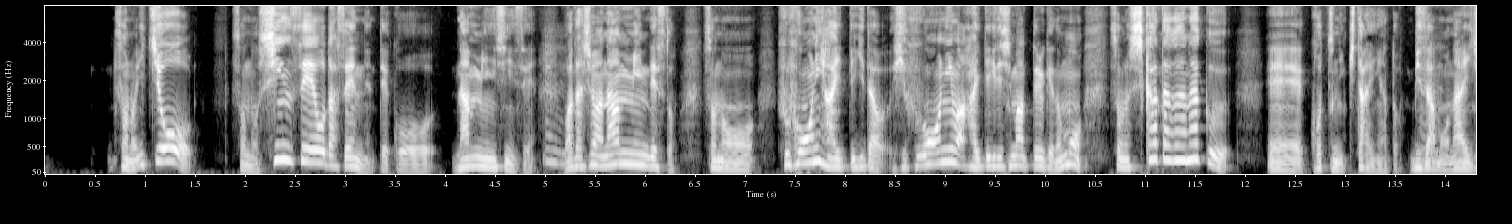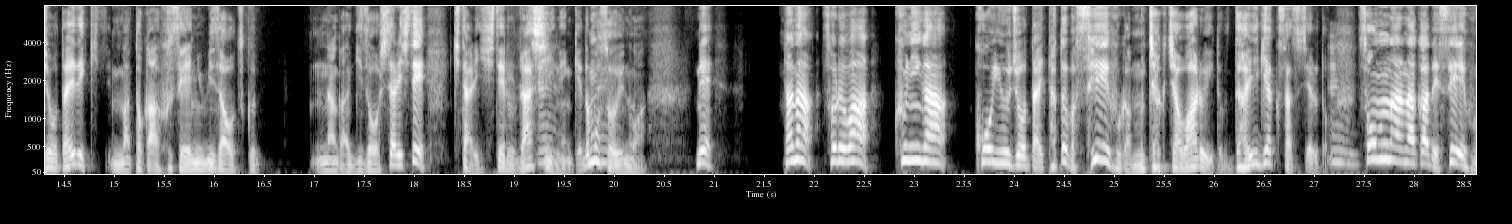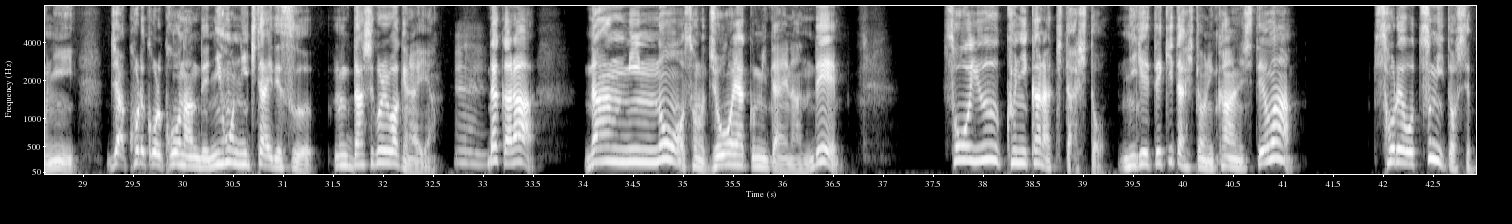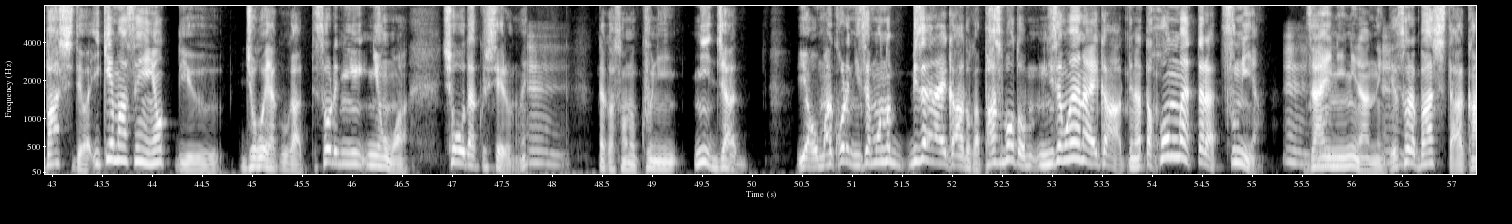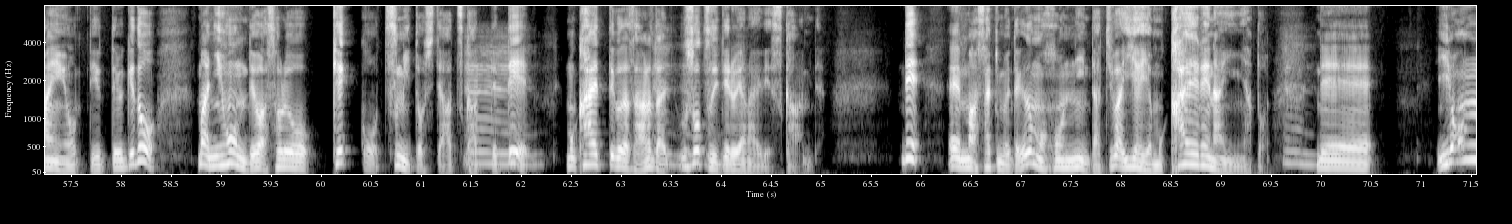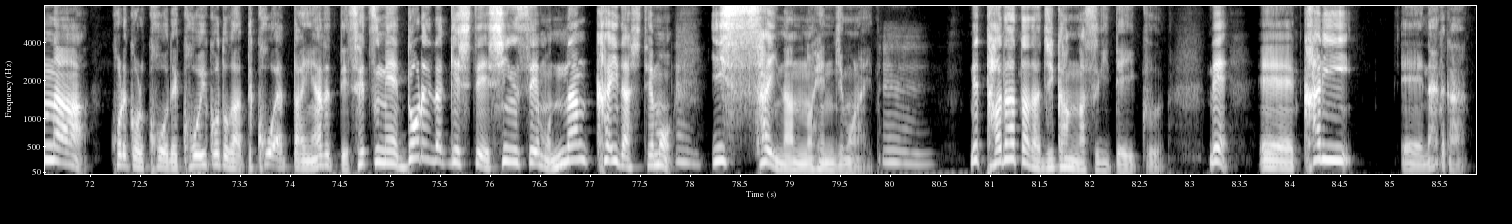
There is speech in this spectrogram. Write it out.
その一応、その申請を出せんねんって、こう、難民申請。うん私は難民ですと。その、不法に入ってきた、不法には入ってきてしまってるけども、その仕方がなく、えーこっちに来たんやと。ビザもない状態でき、まあ、とか、不正にビザを作っ、なんか偽造したりして来たりしてるらしいねんけども、うんそういうのは。で、ただ、それは国がこういう状態、例えば政府がむちゃくちゃ悪いと、大虐殺してると。うんそんな中で政府に、じゃあこれこれこうなんで日本に行きたいです。うん出してくれるわけないやん。うんだから、難民のその条約みたいなんで、そういう国から来た人、逃げてきた人に関しては、それを罪として罰してはいけませんよっていう条約があって、それに日本は承諾してるのね。うんだからその国に、じゃあ、いや、お前これ偽物のビザやないかとか、パスポート偽物やないかってなったら、ほんまやったら罪やん。うん罪人になんねんけど、うんそれは罰したらあかんよって言ってるけど、まあ日本ではそれを結構罪として扱ってて、うんもう帰ってください。あなたうん嘘ついてるやないですか。みたいな。で、えーまあさっきも言ったけども、本人たちはいやいやもう帰れないんやと。うんで、いろんな、これこれこうでこういうことがあってこうやったんやでって説明どれだけして申請も何回出してもうん一切何の返事もない。うんで、ただただ時間が過ぎていく。で、えー仮、えー、何やったかな。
